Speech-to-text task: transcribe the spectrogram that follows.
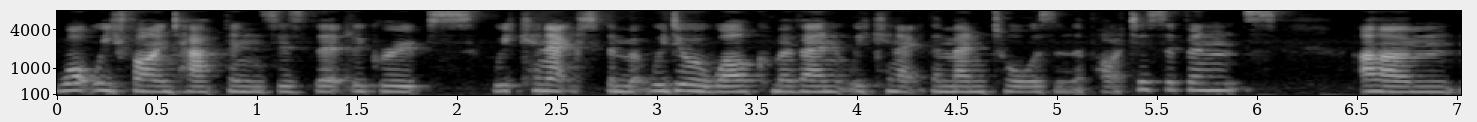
what we find happens is that the groups we connect them. We do a welcome event. We connect the mentors and the participants, um,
